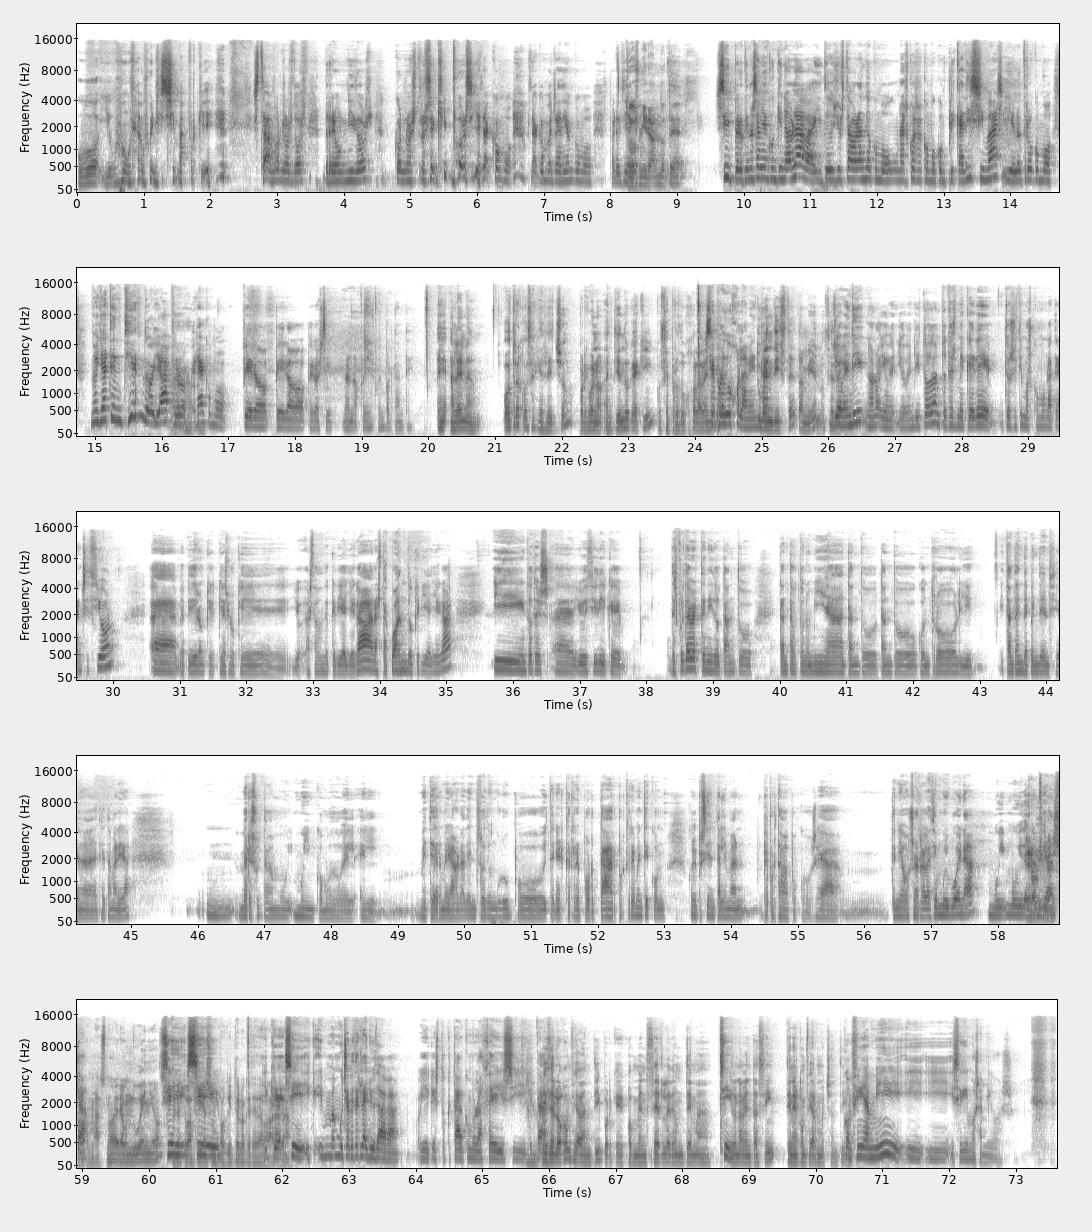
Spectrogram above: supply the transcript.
Hubo, y hubo una buenísima porque estábamos los dos reunidos con nuestros equipos y era como una conversación como parecía... Todos mirándote. Sí, pero que no sabían con quién hablaba. Y entonces yo estaba hablando como unas cosas como complicadísimas y el otro como, no, ya te entiendo, ya, pero era como, pero, pero, pero sí, no, no, fue, fue importante. Eh, Alena, otra cosa que has hecho, porque bueno, entiendo que aquí pues, se produjo la venta. Se produjo la venta. ¿Tú vendiste también? yo vendí, no, no, yo, yo, vendí todo, entonces me quedé, entonces hicimos como una transición, eh, me pidieron qué es lo que, yo, hasta dónde quería llegar, hasta cuándo quería llegar, y entonces eh, yo decidí que después de haber tenido tanto, tanta autonomía, tanto, tanto control y, tanta independencia, de cierta manera, mm, me resultaba muy, muy incómodo el, meterme ahora dentro de un grupo y tener que reportar, porque realmente con, con, el presidente alemán reportaba poco, o sea, teníamos una relación muy buena, muy, muy de confianza. Era un inversor más, ¿no? Era un dueño, pero tú hacías un poquito lo que te daba y que, Sí, y, muchas veces le ayudaba. Oye, que esto qué tal, cómo lo hacéis y qué tal. Y desde luego confiaba en ti, porque convencerle de un tema, de una venta así, tiene que confiar mucho en ti. Confía en mí y, seguimos amigos.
